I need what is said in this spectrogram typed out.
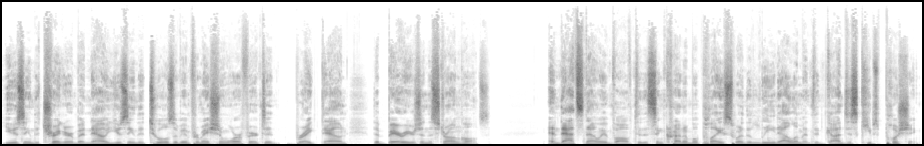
using the trigger, but now using the tools of information warfare to break down the barriers and the strongholds. And that's now evolved to this incredible place where the lead element that God just keeps pushing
